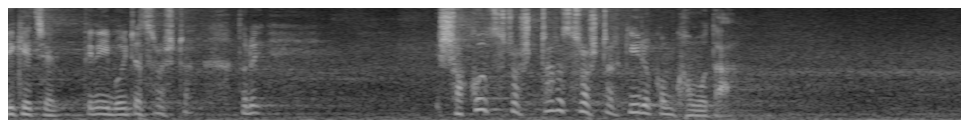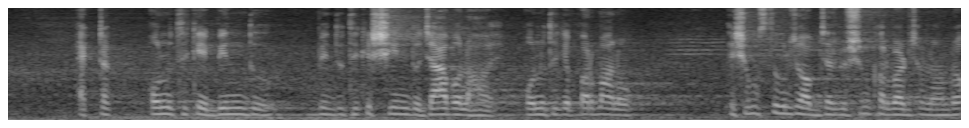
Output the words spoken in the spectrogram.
লিখেছেন, তিনি এই বইটা স্রষ্টা। তবে সকল স্রষ্টার স্রষ্টার কী রকম ক্ষমতা? একটা অণু থেকে বিন্দু বিন্দু থেকে সিন্ধু, যা বলা হয়, অণু থেকে পরমাণু, এই সমস্তগুলো যে অবজারভেশন করবার জন্য আমরা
